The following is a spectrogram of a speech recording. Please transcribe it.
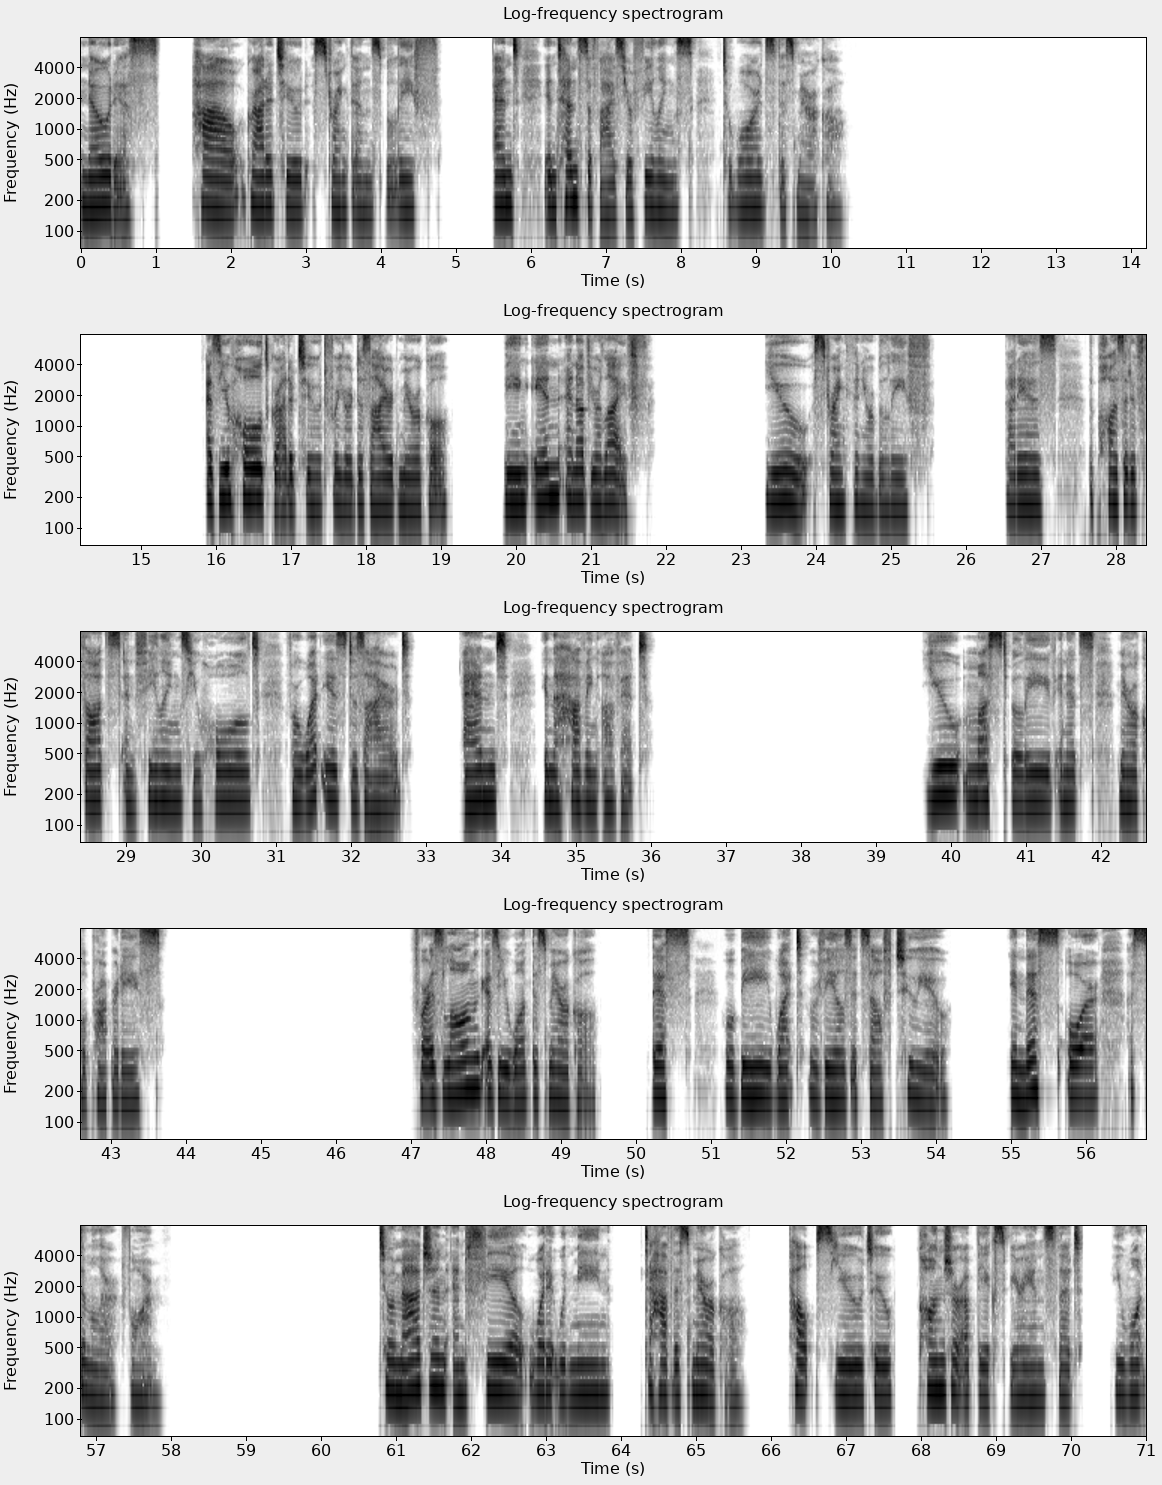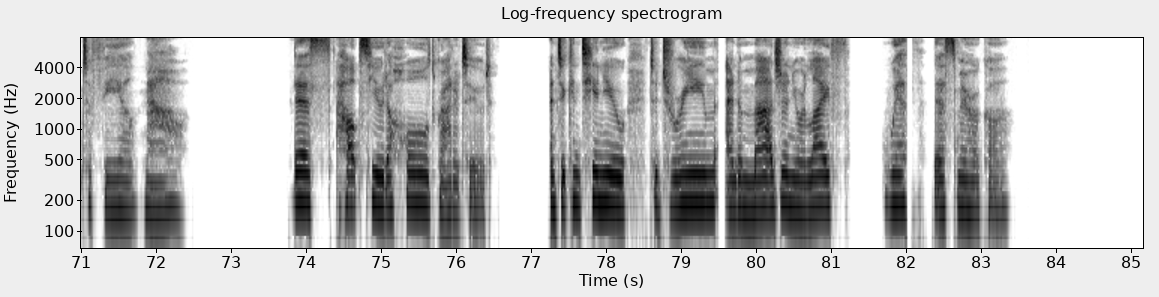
Notice how gratitude strengthens belief and intensifies your feelings towards this miracle. As you hold gratitude for your desired miracle being in and of your life, you strengthen your belief. That is, the positive thoughts and feelings you hold for what is desired and in the having of it. You must believe in its miracle properties. For as long as you want this miracle, this will be what reveals itself to you in this or a similar form. To imagine and feel what it would mean to have this miracle helps you to conjure up the experience that you want to feel now. This helps you to hold gratitude and to continue to dream and imagine your life with this miracle.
